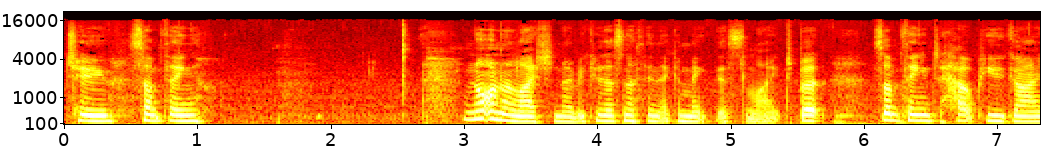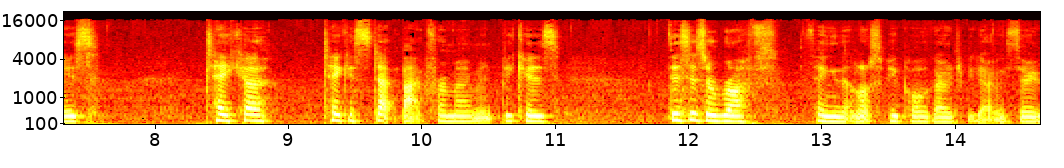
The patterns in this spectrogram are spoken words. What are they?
to something not on a lighter note because there's nothing that can make this light, but something to help you guys take a take a step back for a moment because this is a rough thing that lots of people are going to be going through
